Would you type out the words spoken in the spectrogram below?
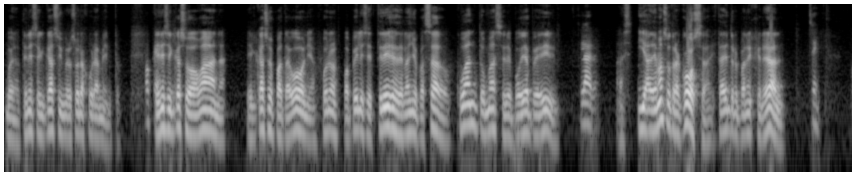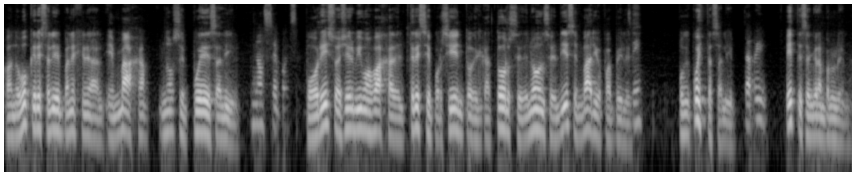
Bueno, tenés el caso inversora juramento. Tenés el caso de Habana, el caso de Patagonia. Fueron los papeles estrellas del año pasado. ¿Cuánto más se le podía pedir? Claro. Y además otra cosa, está dentro del panel general. Sí. Cuando vos querés salir del panel general en baja, no se puede salir. No se puede salir. Por eso ayer vimos baja del 13%, del 14%, del 11%, del 10% en varios papeles. Sí. Porque cuesta salir. Terrible. Este es el gran problema.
